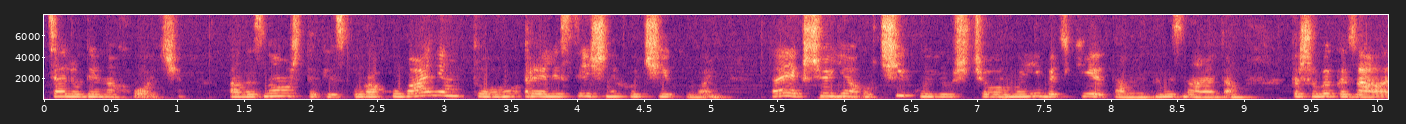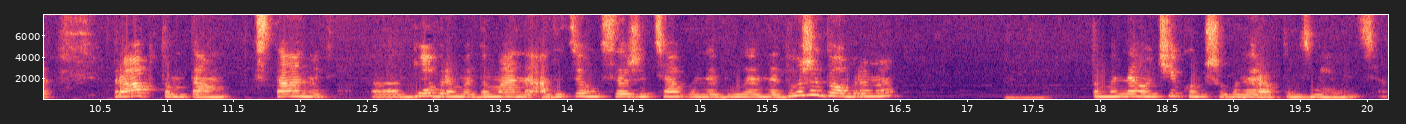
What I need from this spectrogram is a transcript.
ця людина хоче. але знову ж таки з урахуванням того реалістичних очікувань. Та якщо я очікую, що мої батьки там не знаю, там те, що ви казали, раптом там стануть е, добрими до мене, а до цього все життя вони були не дуже добрими, то ми не очікуємо, що вони раптом зміняться.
